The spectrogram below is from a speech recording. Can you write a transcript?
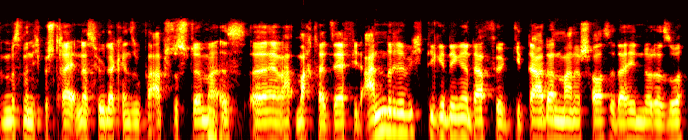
müssen wir nicht bestreiten, dass Höhler kein super Abschlussstürmer ist. Äh, er macht halt sehr viel andere wichtige Dinge. Dafür geht da dann mal eine Chance dahin oder so.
